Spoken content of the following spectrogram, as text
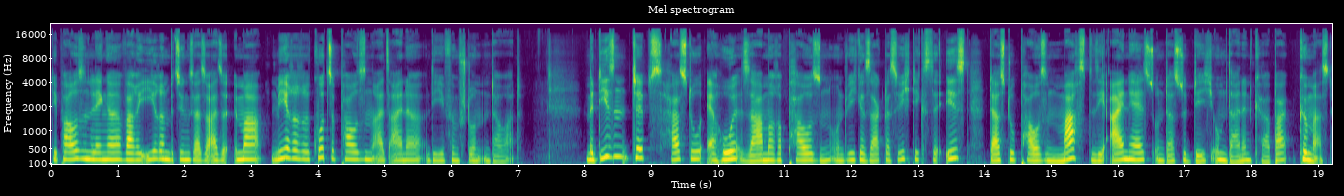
die Pausenlänge variieren, beziehungsweise also immer mehrere kurze Pausen als eine, die fünf Stunden dauert. Mit diesen Tipps hast du erholsamere Pausen und wie gesagt, das Wichtigste ist, dass du Pausen machst, sie einhältst und dass du dich um deinen Körper kümmerst.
